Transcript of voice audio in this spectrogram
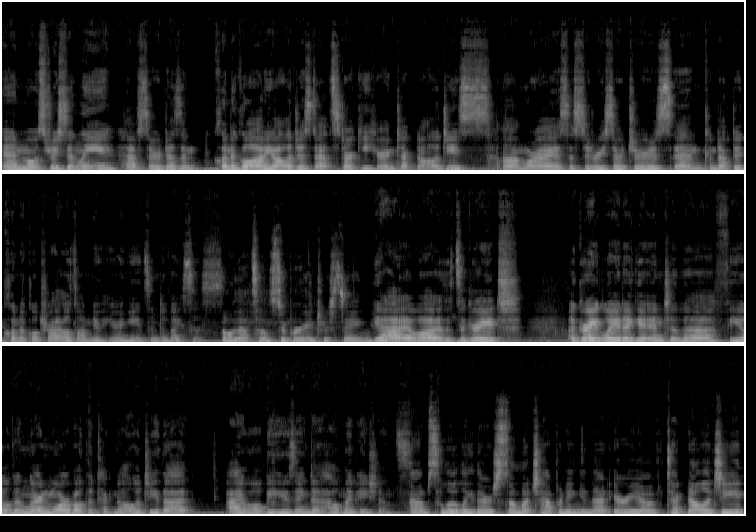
And most recently, have served as a clinical audiologist at Starkey Hearing Technologies, um, where I assisted researchers and conducted clinical trials on new hearing aids and devices. Oh, that sounds super interesting. Yeah, it was. It's a great a great way to get into the field and learn more about the technology that I will be using to help my patients. Absolutely. There's so much happening in that area of technology.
